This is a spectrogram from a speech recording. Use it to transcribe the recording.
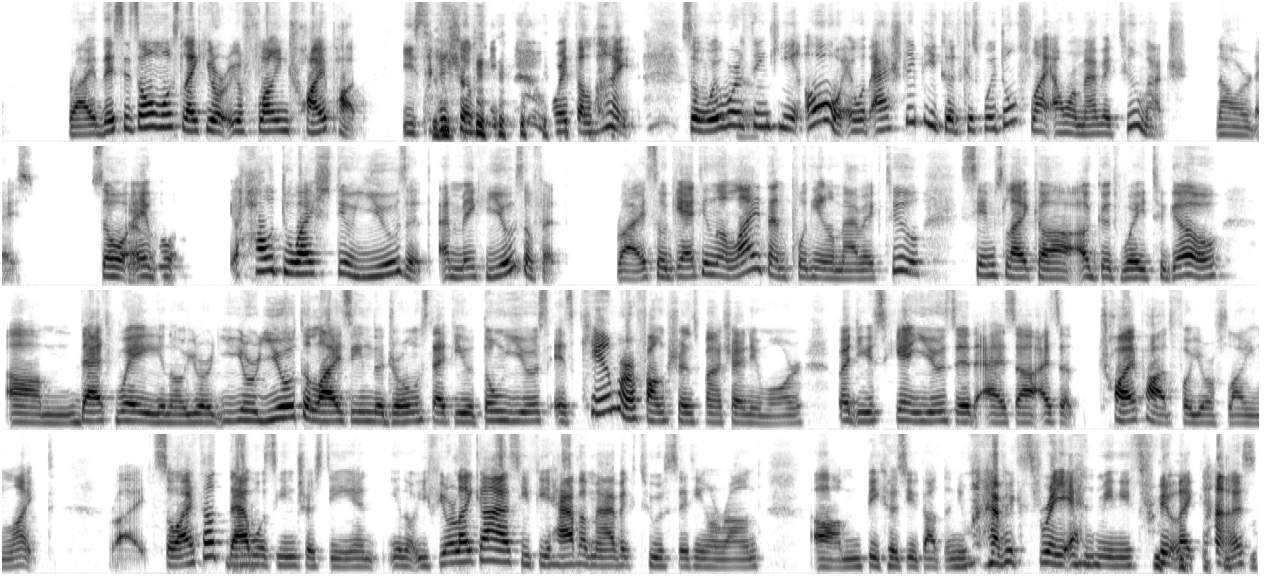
right? This is almost like you're, you're flying tripod essentially with the light. So we were yeah. thinking, oh, it would actually be good because we don't fly our Mavic too much nowadays. So yeah. will, how do I still use it and make use of it? Right. So getting the light and putting a Mavic 2 seems like a, a good way to go. Um, that way, you know, you're you're utilizing the drones that you don't use its camera functions much anymore, but you can use it as a as a tripod for your flying light right? So I thought that was interesting. And you know, if you're like us, if you have a Mavic 2 sitting around um, because you got the new Mavic 3 and Mini 3 like us,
